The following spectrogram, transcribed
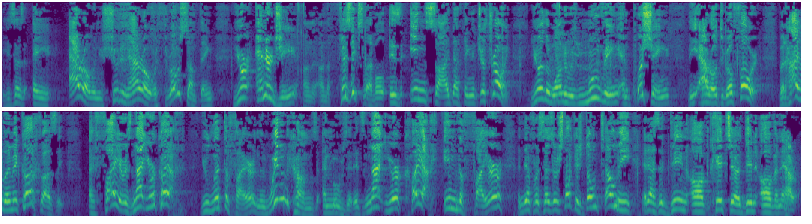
He says a arrow, when you shoot an arrow or throw something, your energy on the, on the physics level is inside that thing that you're throwing. You're the one who is moving and pushing the arrow to go forward. But high limit a fire is not your koyach you lit the fire, and the wind comes and moves it. It's not your koyach in the fire, and therefore says Rish Lakish, don't tell me it has a din of chitzah, a din of an arrow.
